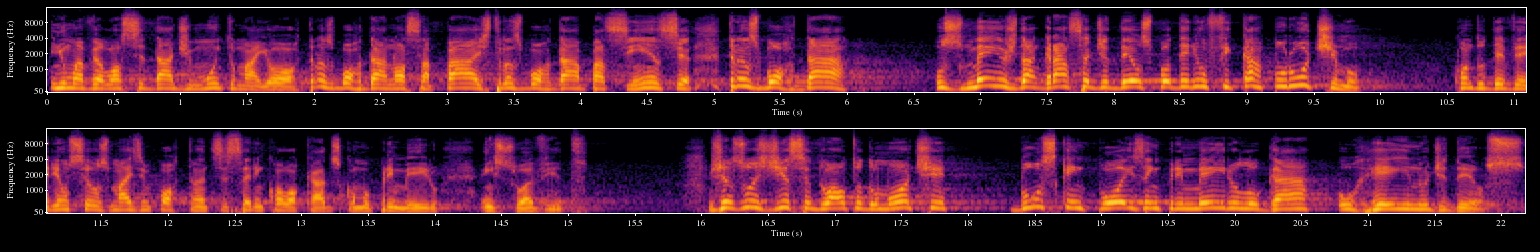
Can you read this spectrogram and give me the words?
em uma velocidade muito maior, transbordar a nossa paz, transbordar a paciência, transbordar os meios da graça de Deus poderiam ficar por último, quando deveriam ser os mais importantes e serem colocados como primeiro em sua vida. Jesus disse do alto do monte: Busquem, pois, em primeiro lugar o reino de Deus.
